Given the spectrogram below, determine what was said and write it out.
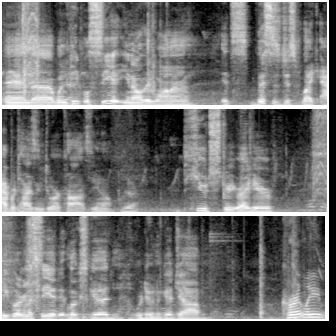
and uh, when yeah. people see it, you know, they want to, it's, this is just like advertising to our cause, you know. Yeah. Huge street right here. People are going to see it, it looks good, we're doing a good job. Currently,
